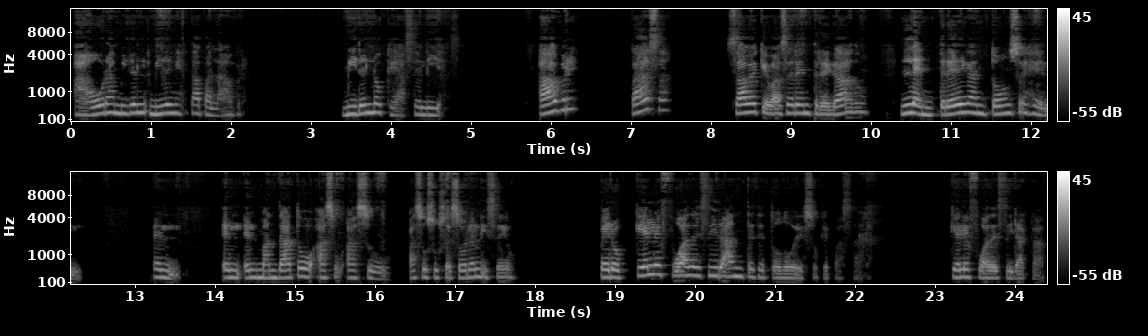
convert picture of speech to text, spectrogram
Ahora miren, miren esta palabra. Miren lo que hace Elías. Abre, pasa, sabe que va a ser entregado, le entrega entonces el, el, el, mandato a su, a, su, a su sucesor Eliseo. Pero ¿qué le fue a decir antes de todo eso que pasara? ¿Qué le fue a decir acá?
